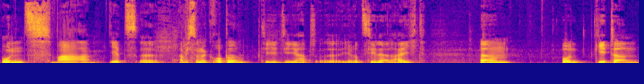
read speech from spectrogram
Und zwar, jetzt äh, habe ich so eine Gruppe, die, die hat äh, ihre Ziele erreicht ähm, und geht dann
